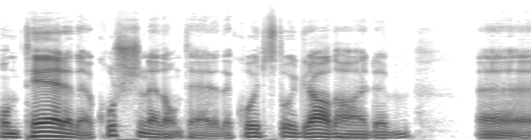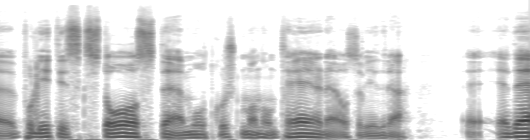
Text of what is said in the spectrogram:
håndtere det. Hvordan er det å håndtere det? Hvor stor grad har eh, politisk ståsted mot hvordan man håndterer det, osv. Er det,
